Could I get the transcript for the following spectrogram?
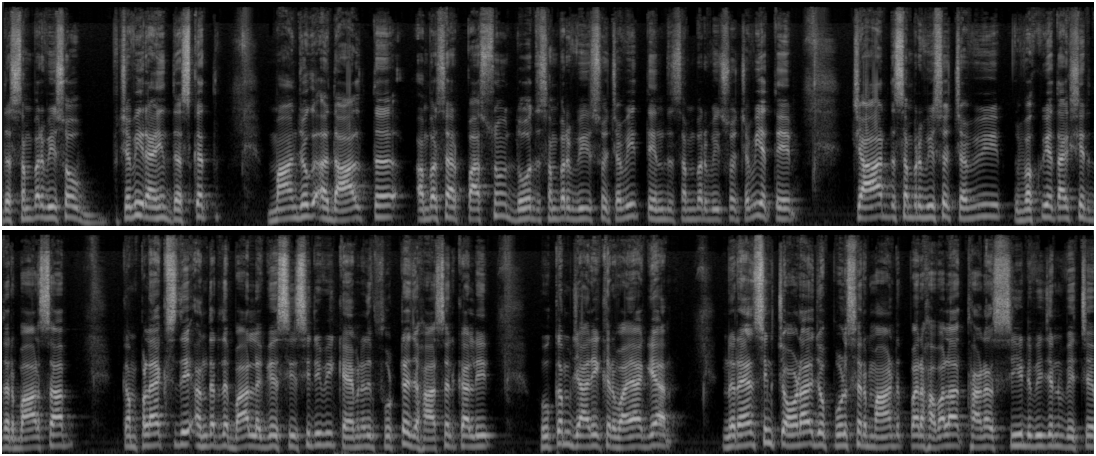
ਦਸੰਬਰ 2024 ਰਾਹੀਂ ਦਸਖਤ ਮਾਨਯੋਗ ਅਦਾਲਤ ਅੰਮ੍ਰਿਤਸਰ ਪਾਸੋਂ 2 ਦਸੰਬਰ 2024 3 ਦਸੰਬਰ 2024 ਅਤੇ 4 ਦਸੰਬਰ 2024 ਵਕੂਏ ਤੱਕ ਸ਼੍ਰੀ ਦਰਬਾਰ ਸਾਹਿਬ ਕੰਪਲੈਕਸ ਦੇ ਅੰਦਰ ਤੇ ਬਾਹਰ ਲੱਗੇ ਸੀਸੀਟੀਵੀ ਕੈਮਰੇ ਦੀ ਫੁਟੇਜ ਹਾਸਲ ਕਰ ਲਈ। ਹੁਕਮ ਜਾਰੀ ਕਰਵਾਇਆ ਗਿਆ। ਨਰੈਣ ਸਿੰਘ ਚੌੜਾ, ਜੋ ਪੁਲਿਸ ਰਿਮਾਂਡ ਪਰ ਹਵਾਲਾ ਥਾਣਾ ਸੀ ਡਿਵੀਜ਼ਨ ਵਿੱਚ,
